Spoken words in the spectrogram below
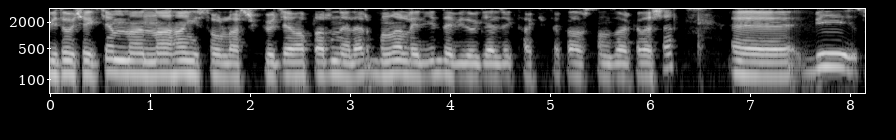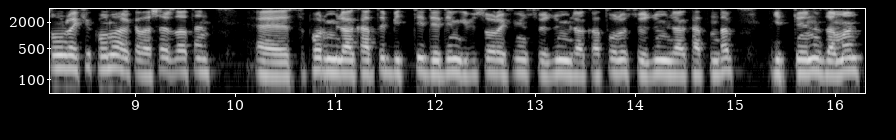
video çekeceğim. Ben hangi sorular çıkıyor, cevapları neler. Bunlarla ilgili de video gelecek takipte kalırsanız arkadaşlar. E, bir sonraki konu arkadaşlar zaten e, spor mülakatı bitti. Dediğim gibi sonraki gün sözlü mülakatı oluyor. Sözlü mülakatında gittiğiniz zaman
